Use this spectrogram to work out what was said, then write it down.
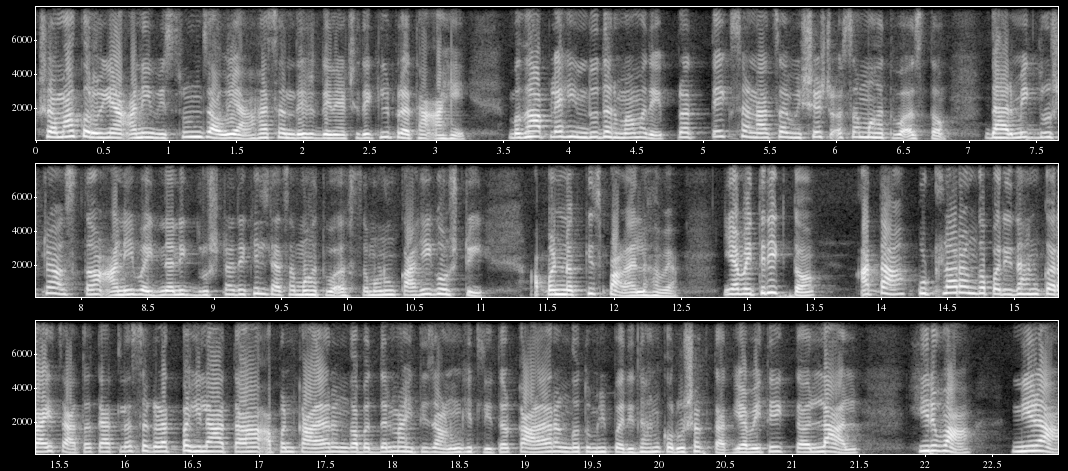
क्षमा करूया आणि विसरून जाऊया हा संदेश देण्याची देखील प्रथा आहे. बघा आपल्या हिंदू धर्मामध्ये प्रत्येक सणाचं विशेष असं महत्त्व असतं. धार्मिकदृष्ट्या असतं आणि वैज्ञानिकदृष्ट्या देखील त्याचं महत्त्व असतं म्हणून काही गोष्टी आपण नक्कीच पाळायला हव्या. या व्यतिरिक्त आता कुठला रंग परिधान करायचा? तर त्यातला सगळ्यात पहिला आता आपण काळ्या रंगाबद्दल माहिती जाणून घेतली. तर काळा रंग तुम्ही परिधान करू शकतात. या व्यतिरिक्त लाल हिरवा निळा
